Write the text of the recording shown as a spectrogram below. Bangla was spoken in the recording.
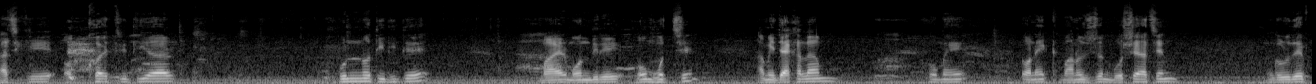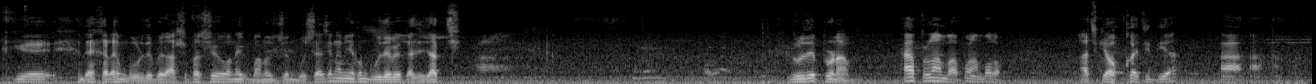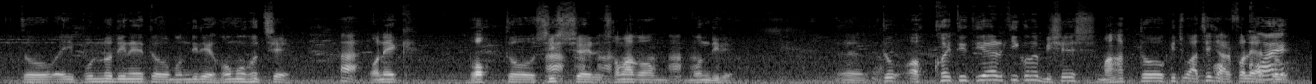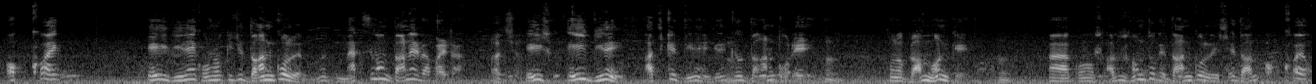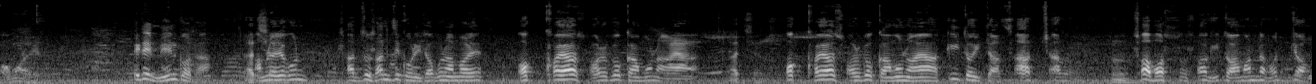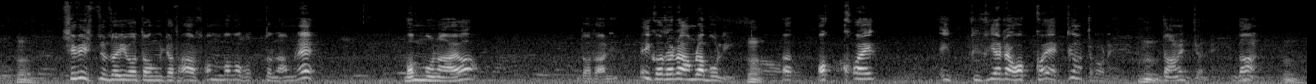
আজকে অক্ষয় তৃতীয়ার পুণ্যতিথিতে মায়ের মন্দিরে হোম হচ্ছে। আমি দেখালাম হোমে অনেক মানুষজন বসে আছেন। গুরুদেবকে দেখালাম গুরুদেবের আশেপাশেও অনেক মানুষজন বসে আছেন। আমি এখন গুরুদেবের কাছে যাচ্ছি। গুরুদেব প্রণাম। হ্যাঁ প্রণাম বা প্রণাম বলো। আজকে অক্ষয় তৃতীয়া। হ্যাঁ হ্যাঁ হ্যাঁ, তো এই পূর্ণ দিনে তো মন্দিরে হোমও হচ্ছে। হ্যাঁ। অনেক ভক্ত শিষ্যের হ্যাঁ, হ্যাঁ, সমাগম। মন্দিরে। তো অক্ষয় তৃতীয়ার কি কোনো বিশেষ মাহাত্ম কিছু আছে যার ফলে এত অক্ষয় এই দিনে কোনো কিছু দান করলেন? ম্যাক্সিমাম দানের ব্যাপার এটা আচ্ছা। এই এই দিনে আজকের দিনে যদি কেউ দান করে কোনো ব্রাহ্মণকে কোনো সাধু সন্তকে দান করলে সে দান অক্ষয় অমর থাকে। এটাই মেন কথা। আচ্ছা। আমরা যখন সাধ্য শান্তি করি তখন আমরা অক্ষয় স্বর্গ কামন আয়া আচ্ছা। অক্ষয় স্বর্গ কামন আয়া কি তৈতা সাত হুম, সবস্ত্র সহিত আমার না ভজ্জম হুম, শ্রীবিষ্ণু দৈবতং যথা সম্ভব ভক্ত নামনে ব্রহ্মনায় দদানি। এই কথাটা আমরা বলি। অক্ষয় এই তৃতীয়াটা অক্ষয় একটি মাত্র করে দানের জন্য। দান।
